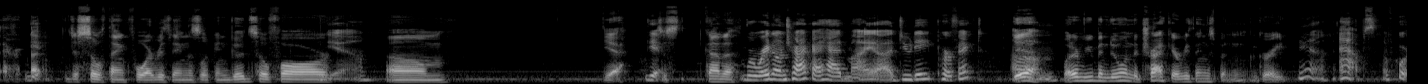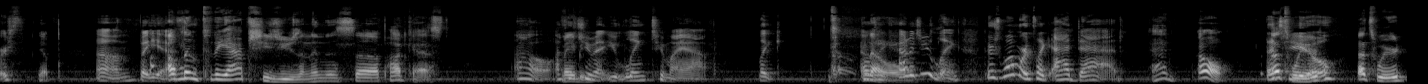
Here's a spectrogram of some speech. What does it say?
every, Yeah. I'm just so thankful everything's looking good so far. Yeah. Um, yeah, Yeah. just kind of we're right on track. I had my uh, due date perfect. Yeah. Um, Whatever you've been doing to track everything's been great. yeah. Apps, of course. Yep. Um, but yeah. I'll link to the app she's using in this uh, podcast. oh, I thought you meant you linked to my app. Like, I was no. like, how did you link? There's one where it's like add dad. Add, oh, That's that's, weird. you. That's weird.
